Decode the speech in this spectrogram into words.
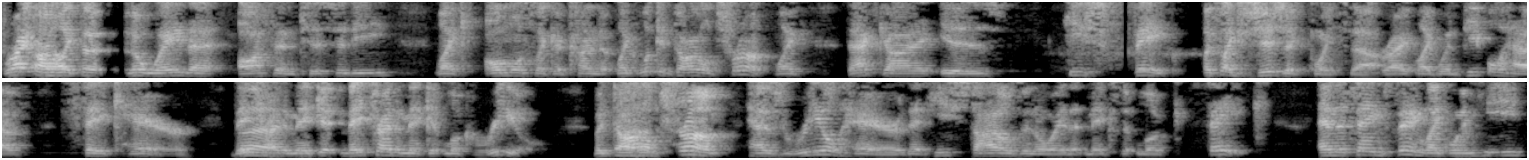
Right. Or uh, like the, the way that authenticity like almost like a kind of like look at Donald Trump. Like that guy is he's fake. It's like Zizek points out, right? Like when people have fake hair, they uh, try to make it they try to make it look real. But Donald uh, Trump has real hair that he styles in a way that makes it look fake. And the same thing, like when he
